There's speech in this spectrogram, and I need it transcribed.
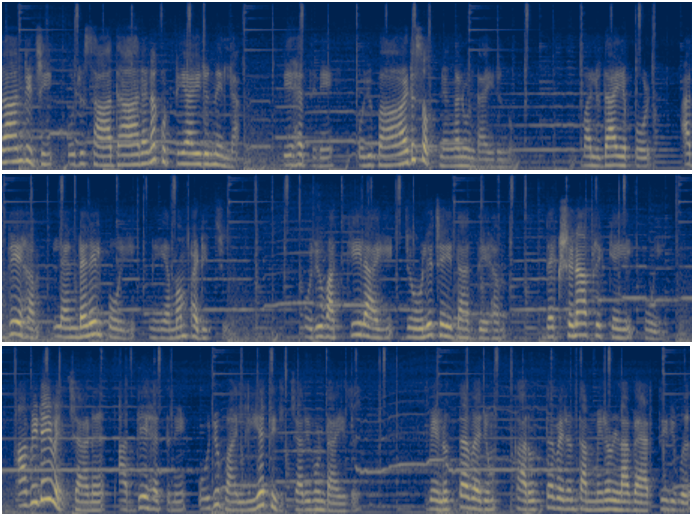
ഗാന്ധിജി ഒരു സാധാരണ കുട്ടിയായിരുന്നില്ല. അദ്ദേഹത്തിന് ഒരുപാട് സ്വപ്നങ്ങൾ ഉണ്ടായിരുന്നു വലുതായപ്പോൾ അദ്ദേഹം ലണ്ടനിൽ പോയി നിയമം പഠിച്ചു. ഒരു വക്കീലായി ജോലി ചെയ്ത അദ്ദേഹം ദക്ഷിണാഫ്രിക്കയിൽ പോയി. അവിടെ വെച്ചാണ് അദ്ദേഹത്തിന് ഒരു വലിയ തിരിച്ചറിവുണ്ടായത്. വെളുത്തവരും കറുത്തവരും തമ്മിലുള്ള വേർതിരിവ്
